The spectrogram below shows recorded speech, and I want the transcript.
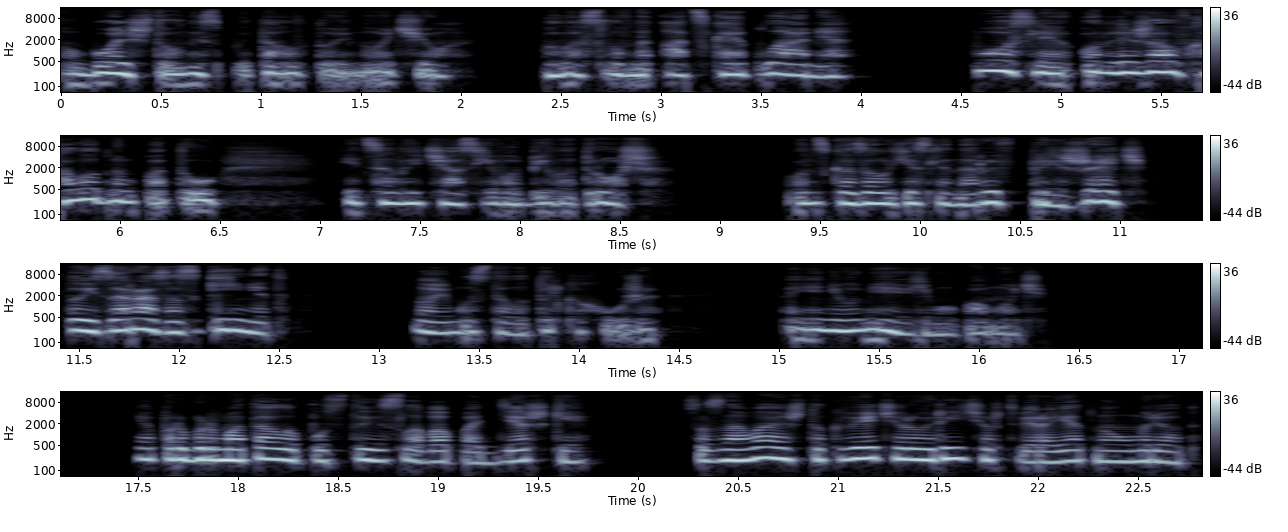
Но боль, что он испытал той ночью, была словно адское пламя. После он лежал в холодном поту, и целый час его била дрожь. Он сказал, если нарыв прижечь, то и зараза сгинет но ему стало только хуже, а я не умею ему помочь. Я пробормотала пустые слова поддержки, сознавая, что к вечеру Ричард, вероятно, умрет.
